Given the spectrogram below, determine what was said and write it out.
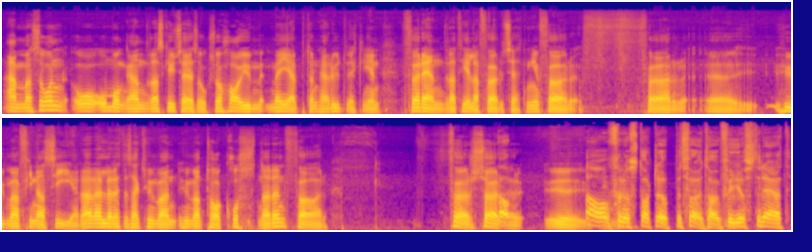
Amazon och, och många andra ska ju sägas också har ju med hjälp av den här utvecklingen förändrat hela förutsättningen för för eh, hur man finansierar eller rättare sagt hur man, hur man tar kostnaden för för server ja. Ja, för att starta upp ett företag. För just det där att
